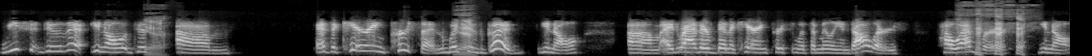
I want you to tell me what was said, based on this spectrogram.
We should do that, you know, just yeah. um, as a caring person, which yeah. is good, you know. Um, I'd rather have been a caring person with a million dollars However, you know,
